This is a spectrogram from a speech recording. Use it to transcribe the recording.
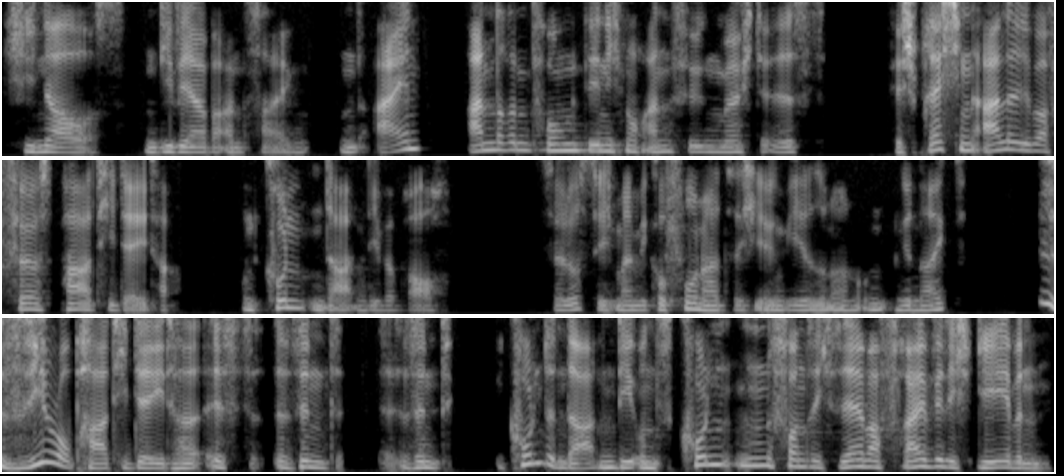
hinaus und die Werbeanzeigen. Und ein anderen Punkt, den ich noch anfügen möchte, ist, wir sprechen alle über First-Party-Data und Kundendaten, die wir brauchen. Sehr lustig, mein Mikrofon hat sich irgendwie so nach unten geneigt. Zero-Party-Data ist, sind, sind Kundendaten, die uns Kunden von sich selber freiwillig geben.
